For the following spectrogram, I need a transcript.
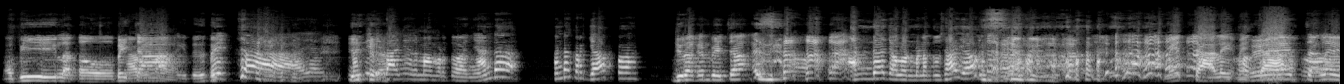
mobil atau beca gitu. Beca. ya. Nanti Iya. ditanya sama mertuanya, Anda Anda kerja apa? Juragan beca. Anda calon menantu saya. meca le meca beca le.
